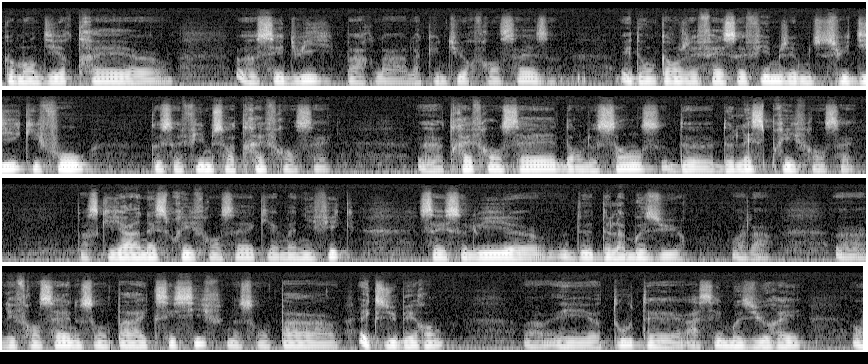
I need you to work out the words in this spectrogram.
comment dire, très séduit par la, la, culture française. Et donc, quand j'ai fait ce film, je me suis dit qu'il faut que ce film soit très français. Très français dans le sens de, l'esprit français. Parce qu'il y a un esprit français qui est magnifique c'est celui euh, de, la mesure. Voilà. Euh, les Français ne sont pas excessifs, ne sont pas exubérants, hein, et euh, tout est assez mesuré. On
